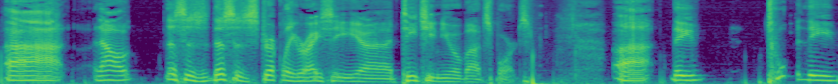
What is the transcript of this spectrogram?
Uh, now this is this is strictly Ricey uh, teaching you about sports. Uh, the tw- the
